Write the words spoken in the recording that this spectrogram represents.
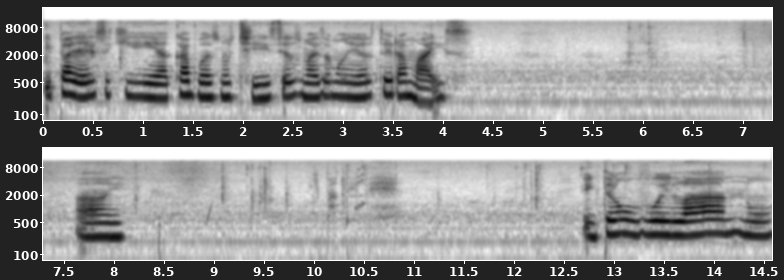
E parece que acabam as notícias, mas amanhã terá mais. Ai. Então eu vou ir lá no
